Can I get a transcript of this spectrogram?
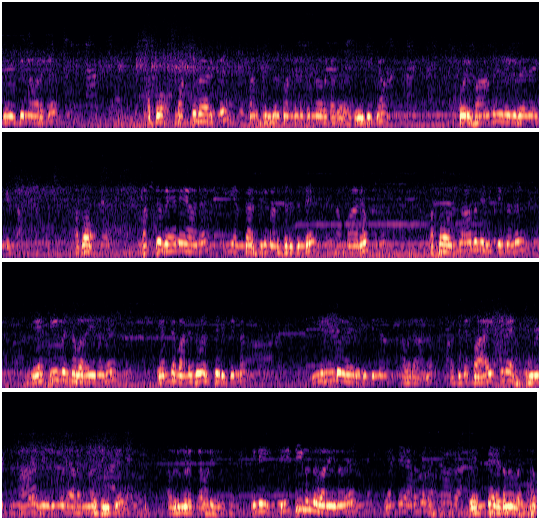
ജയിക്കുന്നവർക്ക് അപ്പോൾ പത്ത് പേർക്ക് മത്സരത്തിൽ പങ്കെടുക്കുന്നവർക്ക് അത് ജീവിക്കാം ഒരു ഫാമിലിയിൽ ഒരു പേനയെ കിട്ടാം. അപ്പോൾ പത്ത് പേനയാണ് ഈ അന്താക്ഷരി മത്സരത്തിന്റെ സമ്മാനം. അപ്പോൾ ഒന്നാമതിരിക്കുന്നത് എ ടീം എന്ന് പറയുന്നത് എന്റെ വലതുവശത്തിരിക്കുന്ന ഈ പേരിരിക്കുന്ന അവരാണ്. അതിന്റെ ബാക്കിലെ ഫുൾ ആറ് പേരും കൂടെ അടങ്ങുന്ന സീറ്റ് അവരും കൂടെ കവർ ചെയ്യും. ഇനി ബി ടീം എന്ന് പറയുന്നത് എന്റെ ഇടതുവശം എന്റെ ഇടതുവശം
